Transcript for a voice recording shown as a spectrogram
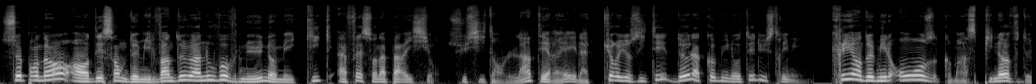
Cependant, en décembre 2022, un nouveau venu nommé Kik a fait son apparition, suscitant l'intérêt et la curiosité de la communauté du streaming. Créé en 2011 comme un spin-off de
